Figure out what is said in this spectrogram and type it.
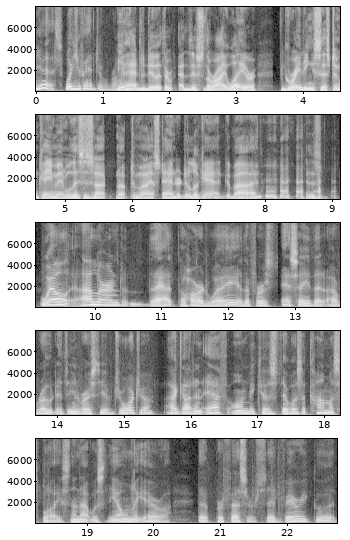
Yes. Well, you had to write. You had to do it the, this the right way, or grading system came in. Well, this is not up to my standard to look at. Goodbye. well, I learned that the hard way. The first essay that I wrote at the University of Georgia, I got an F on because there was a comma splice, and that was the only error. The professor said, "Very good,"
